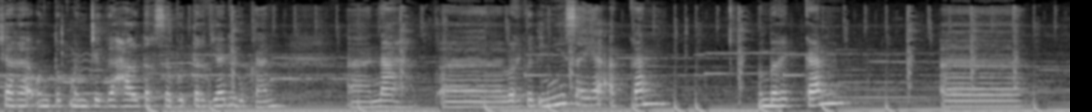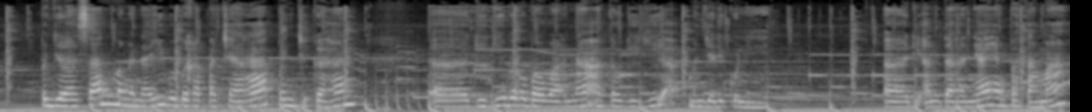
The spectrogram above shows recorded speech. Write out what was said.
cara untuk mencegah hal tersebut terjadi bukan? Uh, nah, uh, berikut ini saya akan memberikan uh, penjelasan mengenai beberapa cara pencegahan uh, gigi berubah warna atau gigi menjadi kuning. Uh, di antaranya yang pertama,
